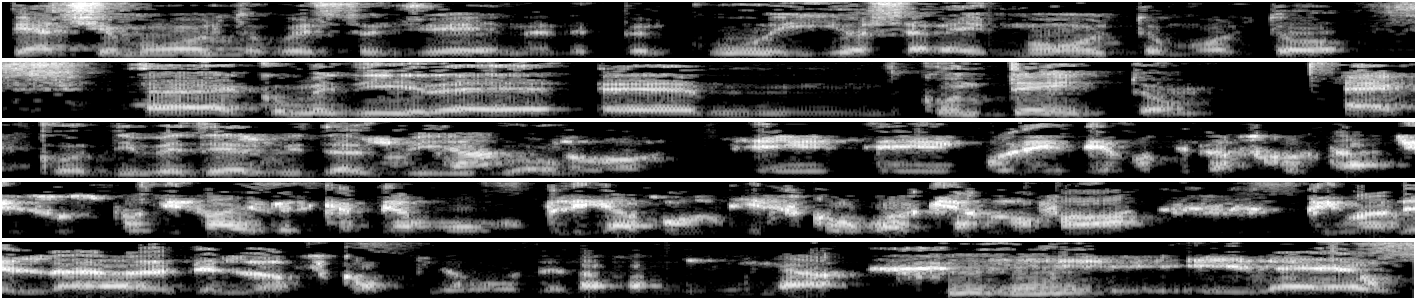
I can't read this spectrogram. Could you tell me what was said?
piace molto questo genere, per cui io sarei molto molto, eh, come dire, ehm, contento ecco, di vedervi dal vivo. Intanto, se, se volete potete ascoltarci su Spotify perché abbiamo pubblicato un disco qualche anno fa, prima del, dello scoppio della pandemia, Mhm. e- ed è un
